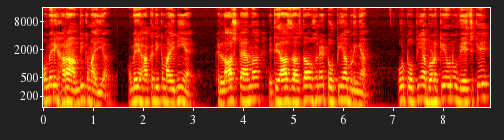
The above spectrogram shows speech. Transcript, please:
ਉਹ ਮੇਰੀ ਹਰਾਮ ਦੀ ਕਮਾਈ ਆ, ਉਹ ਮੇਰੇ ਹੱਕ ਦੀ ਕਮਾਈ ਨਹੀਂ ਹੈ। ਫਿਰ ਲਾਸਟ ਟਾਈਮ ਇਤਿਹਾਸ ਦੱਸਦਾ ਉਸਨੇ ਟੋਪੀਆਂ ਬੁਣੀਆਂ। ਉਹ ਟੋਪੀਆਂ ਬੁਣ ਕੇ ਉਹਨੂੰ ਵੇਚ ਕੇ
